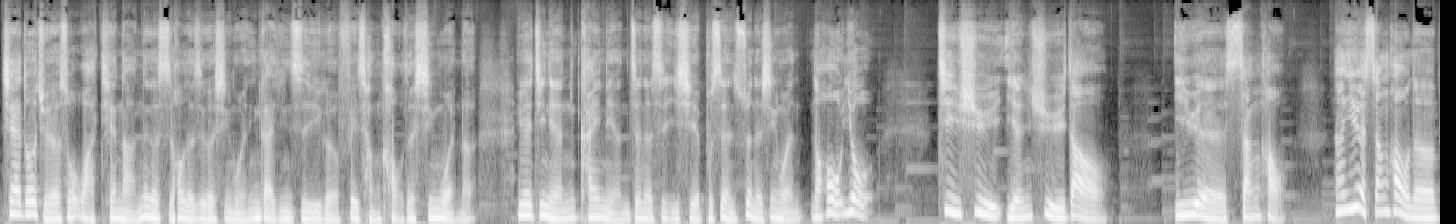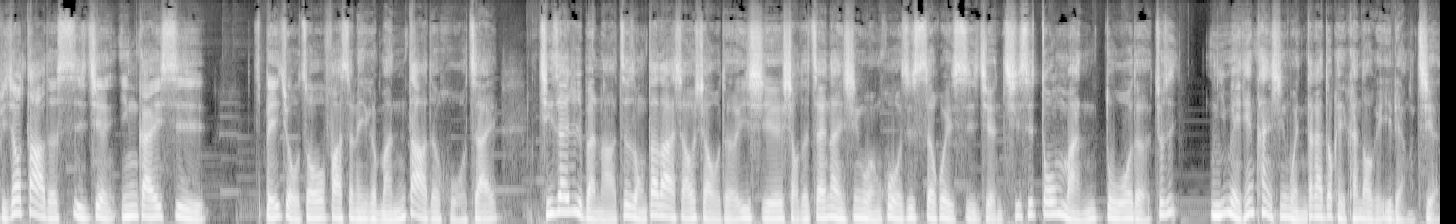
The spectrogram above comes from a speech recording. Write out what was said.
现在都觉得说哇天哪，那个时候的这个新闻应该已经是一个非常好的新闻了，因为今年开年真的是一些不是很顺的新闻，然后又继续延续到一月三号。那一月三号呢，比较大的事件应该是北九州发生了一个蛮大的火灾。其实，在日本啊，这种大大小小的一些小的灾难新闻或者是社会事件，其实都蛮多的。就是你每天看新闻，你大概都可以看到个一两件。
